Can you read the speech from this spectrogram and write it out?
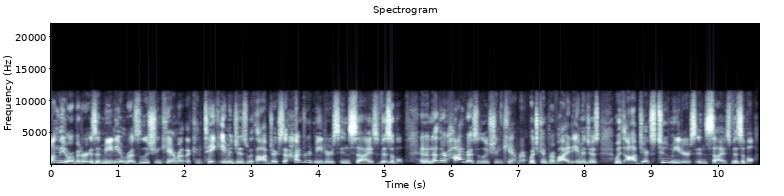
On the orbiter is a medium resolution camera that can take images with objects 100 meters in size visible, and another high resolution camera which can provide images with objects 2 meters in size visible,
